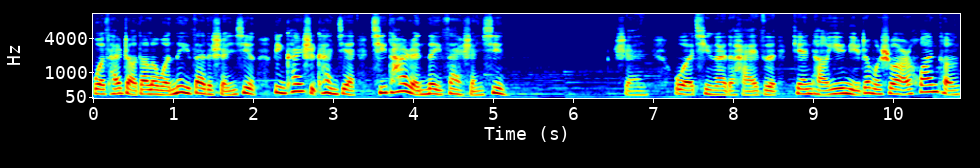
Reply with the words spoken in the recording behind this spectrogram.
我才找到了我内在的神性，并开始看见其他人内在神性。神，我亲爱的孩子，天堂因你这么说而欢腾。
